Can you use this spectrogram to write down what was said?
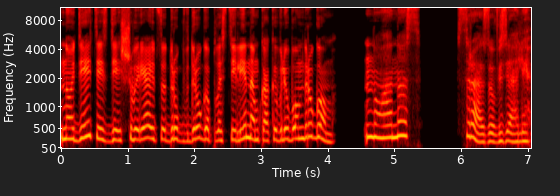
Но дети здесь швыряются друг в друга пластилином, как и в любом другом. Ну а нас сразу взяли.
